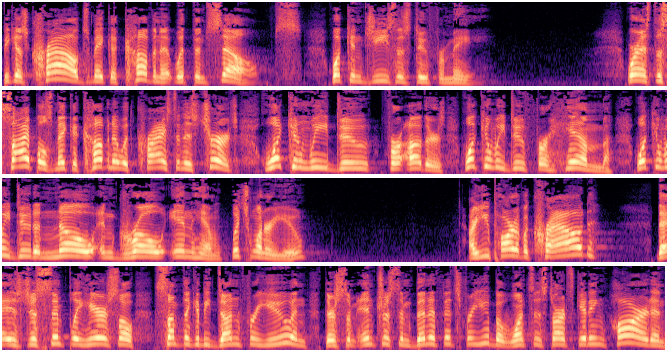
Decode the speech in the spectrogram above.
Because crowds make a covenant with themselves. What can Jesus do for me? Whereas disciples make a covenant with Christ and His church. What can we do for others? What can we do for Him? What can we do to know and grow in Him? Which one are you? Are you part of a crowd that is just simply here so something can be done for you and there's some interest and benefits for you, but once it starts getting hard and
